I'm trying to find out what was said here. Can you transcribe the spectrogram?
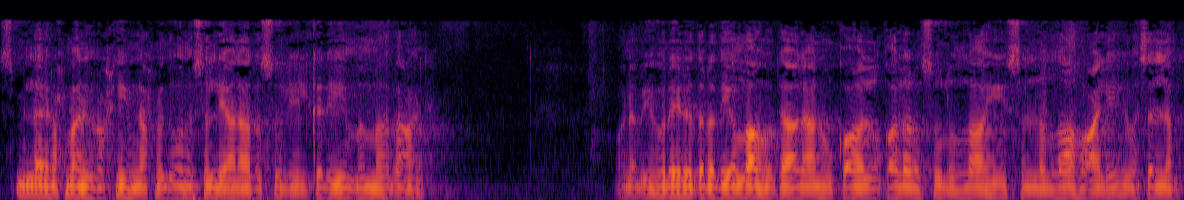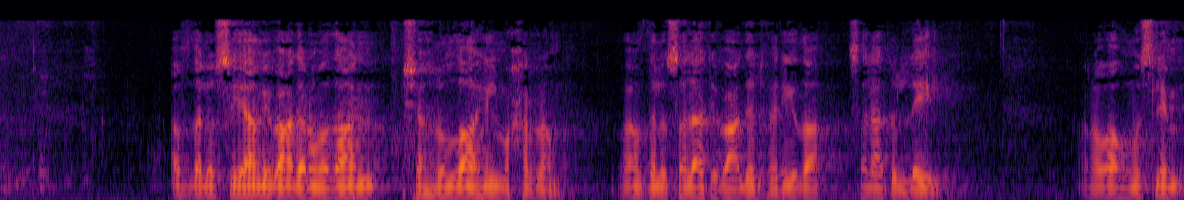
بسم الله الرحمن الرحيم نحمد ونصلي على رسوله الكريم أما بعد وعن أبي هريرة رضي الله تعالى عنه قال قال رسول الله صلى الله عليه وسلم أفضل الصيام بعد رمضان شهر الله المحرم وأفضل الصلاة بعد الفريضة صلاة الليل رواه مسلم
